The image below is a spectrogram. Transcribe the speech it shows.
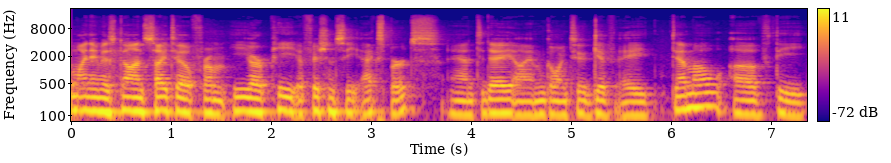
my name is Don Saito from ERP Efficiency Experts, and today I'm going to give a demo of the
